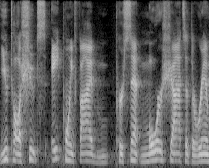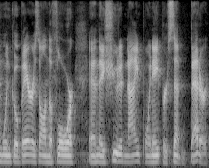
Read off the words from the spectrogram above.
Utah shoots 8.5% more shots at the rim when Gobert is on the floor, and they shoot at 9.8% better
